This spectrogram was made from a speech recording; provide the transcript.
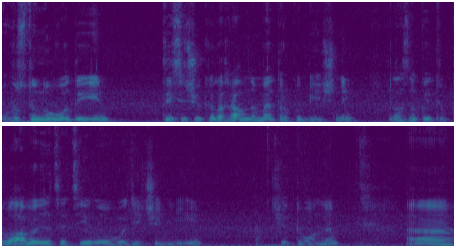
густину води 1000 кг на метр кубічний. У Нас запитує, плаває це тіло у воді чи ні, чи тоне. Е,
